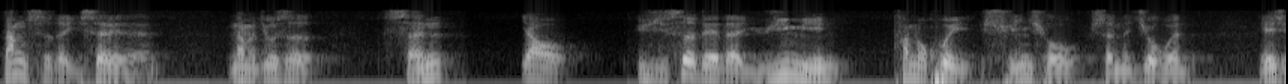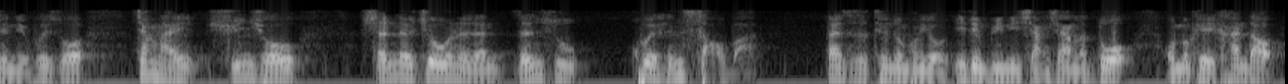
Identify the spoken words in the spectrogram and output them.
当时的以色列人，那么就是神要以色列的渔民，他们会寻求神的救恩。也许你会说，将来寻求神的救恩的人人数会很少吧？但是听众朋友一定比你想象的多。我们可以看到，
